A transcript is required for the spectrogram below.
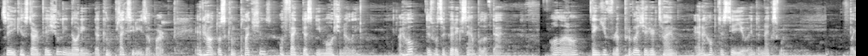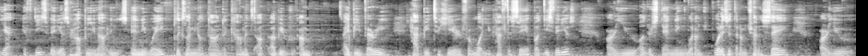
so you can start visually noting the complexities of art and how those complexions affect us emotionally. I hope this was a good example of that. All in all, thank you for the privilege of your time and I hope to see you in the next one. But yeah, if these videos are helping you out in any way, please let me know down in the comments. I'll, I'll be um, I'd be very happy to hear from what you have to say about these videos. Are you understanding what I'm what is it that I'm trying to say? Are you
